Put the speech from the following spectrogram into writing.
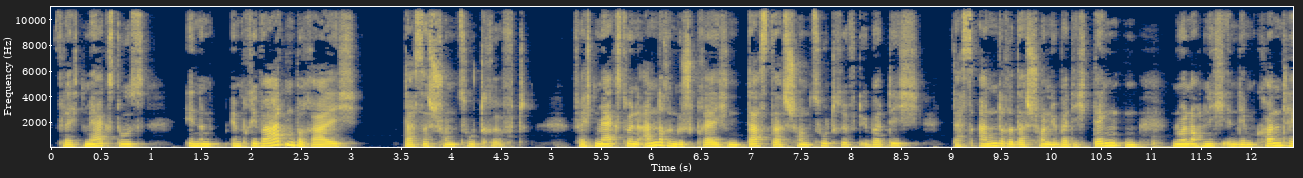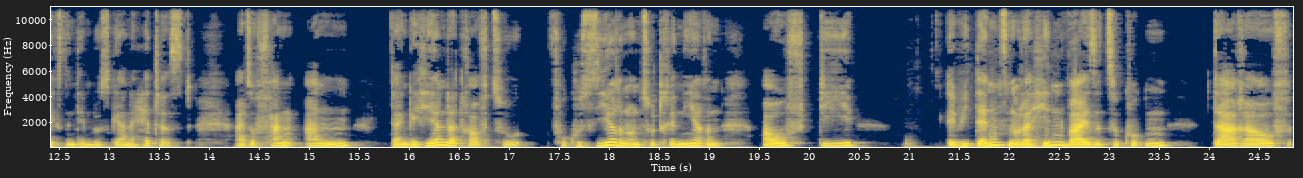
vielleicht merkst du es in einem, im privaten Bereich, dass es schon zutrifft. Vielleicht merkst du in anderen Gesprächen, dass das schon zutrifft über dich dass andere das schon über dich denken, nur noch nicht in dem Kontext, in dem du es gerne hättest. Also fang an, dein Gehirn darauf zu fokussieren und zu trainieren, auf die Evidenzen oder Hinweise zu gucken, darauf,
